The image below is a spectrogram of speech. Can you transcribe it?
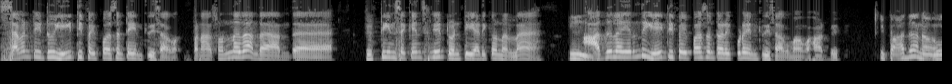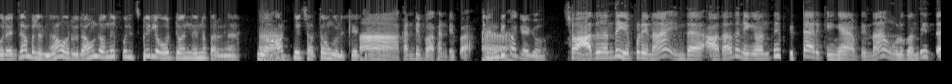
seventy to eighty five percent increase ஆகும். இப்ப நான் சொன்னது அந்த அந்த பிப்டீன் செகண்ட்ஸ்க்கு டுவெண்ட்டி அடிக்கும்ல ம். அதுல இருந்து எயிட்டி ஃபைவ் பர்சன்ட் வரைக்கும் கூட இன்க்ரீஸ் ஆகுமா அவங்க ஹார்ட் பீட் இப்ப அதான் நான் ஒரு எக்ஸாம்பிள் இருந்தா ஒரு ரவுண்ட் வந்து ஃபுல் ஸ்பீட்ல ஓட்டு வந்து நின்னு பாருங்க. உங்க ஹார்ட் பீட் சத்தம் உங்களுக்கு கண்டிப்பா கண்டிப்பா. கண்டிப்பா கேட்கும் சோ அது வந்து எப்படின்னா இந்த அதாவது நீங்க வந்து ஃபிட்டா இருக்கீங்க அப்படின்னா உங்களுக்கு வந்து இந்த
